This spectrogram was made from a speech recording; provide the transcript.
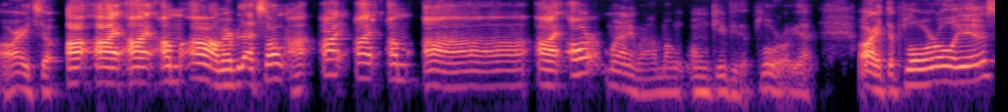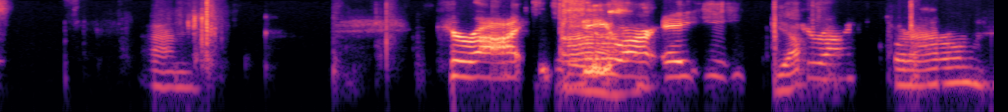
All right, so I, I, I, um, ah. Remember that song? I, I, I, um, ah, I, are. Well, anyway, I'm gonna give you the plural yet. All right, the plural is um, Curai, C U R A E. Yep. Curai. Curarum.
